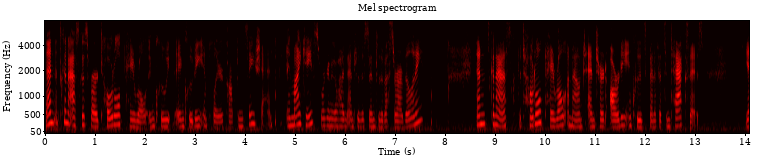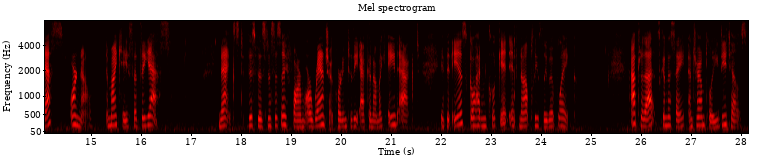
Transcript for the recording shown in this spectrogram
Then it's going to ask us for our total payroll, inclu including employer compensation. In my case, we're going to go ahead and enter this in to the best of our ability. Then it's going to ask the total payroll amount entered already includes benefits and taxes. Yes or no? In my case, that's a yes. Next, this business is a farm or ranch according to the Economic Aid Act. If it is, go ahead and click it. If not, please leave it blank. After that, it's going to say enter employee details.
